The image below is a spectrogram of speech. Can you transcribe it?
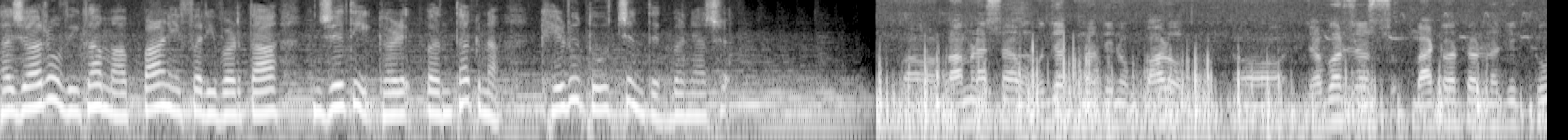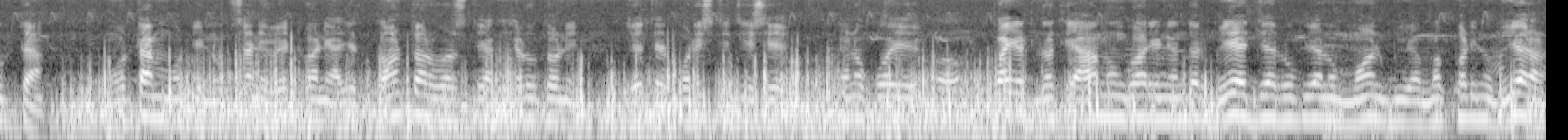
હજારો વીઘામાં પાણી ફરી વળતા, જેથી પંથકના ખેડૂતો ચિંતિત બન્યા છે. ગામડાસા ઉજત નદીનો પાળો જબરજસ્ત બાટવાતર નજીક તૂટતા મોટામાં મોટી નુકસાની વેઠવાની આજે ત્રણ ત્રણ વર્ષથી આ ખેડૂતોની જે તે પરિસ્થિતિ છે, એનો કોઈ ઉપાય જ નથી. આ મોંઘવારીની અંદર બે હજાર રૂપિયાનું મણ મગફળીનું બિયારણ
